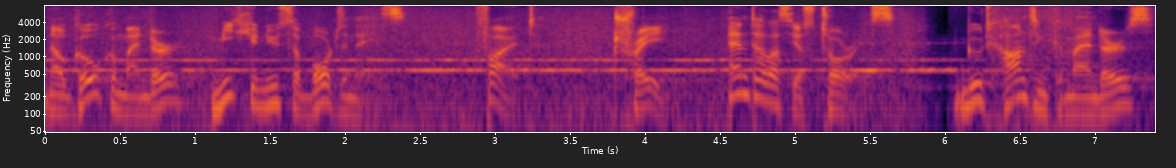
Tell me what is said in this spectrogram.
Now go, Commander, meet your new subordinates. Fight, train, and tell us your stories. Good hunting, Commanders!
